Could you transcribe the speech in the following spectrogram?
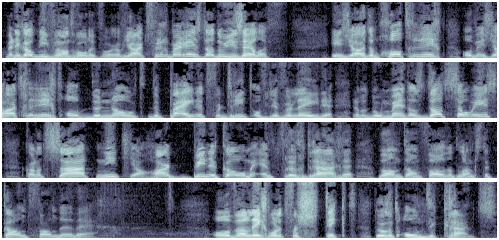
Ben ik ook niet verantwoordelijk voor. Of je hart vruchtbaar is, dat doe je zelf. Is je hart op God gericht of is je hart gericht op de nood, de pijn, het verdriet of je verleden? En op het moment als dat zo is, kan het zaad niet je hart binnenkomen en vrucht dragen, want dan valt het langs de kant van de weg. Of wellicht wordt het verstikt door het onkruid.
